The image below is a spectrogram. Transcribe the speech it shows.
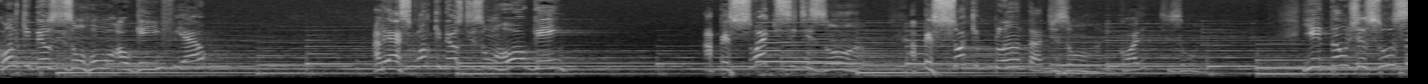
Quando que Deus desonrou alguém infiel? Aliás, quando que Deus desonrou alguém? A pessoa que se desonra, pessoa que planta desonra, colhe desonra. E então Jesus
